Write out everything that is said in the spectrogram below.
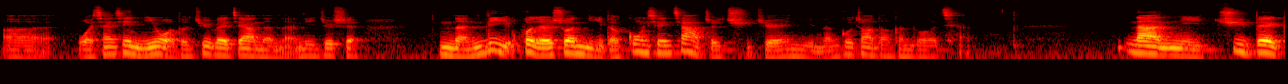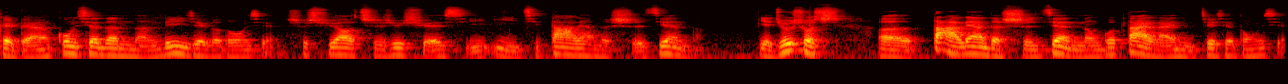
呃，我相信你我都具备这样的能力，就是能力或者说你的贡献价值取决于你能够赚到更多的钱。那你具备给别人贡献的能力这个东西是需要持续学习以及大量的实践的，也就是说是呃大量的实践能够带来你这些东西，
